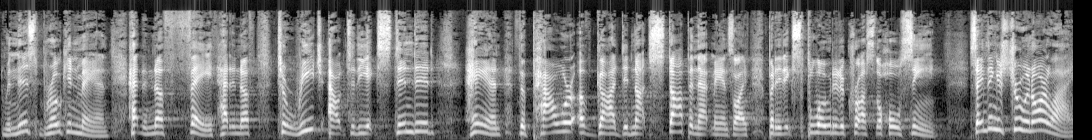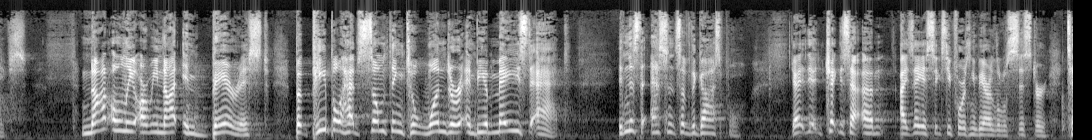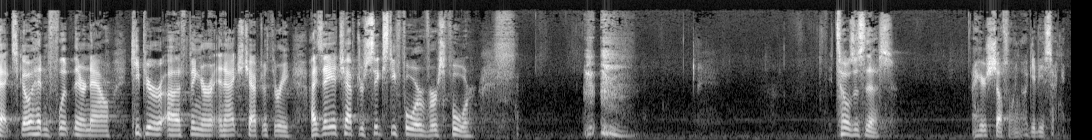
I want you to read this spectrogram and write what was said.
When this broken man had enough faith, had enough to reach out to the extended hand, the power of God did not stop in that man's life, but it exploded across the whole scene. Same thing is true in our lives. Not only are we not embarrassed, but people have something to wonder and be amazed at. Isn't this the essence of the gospel? Check this out. Um, Isaiah 64 is going to be our little sister text. Go ahead and flip there now. Keep your uh, finger in Acts chapter 3. Isaiah chapter 64, verse 4. it tells us this. I hear shuffling. I'll give you a second.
